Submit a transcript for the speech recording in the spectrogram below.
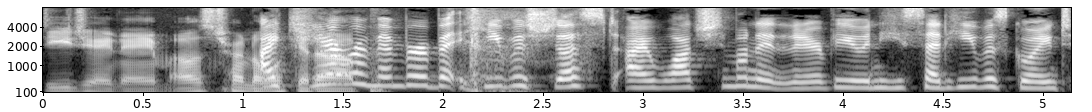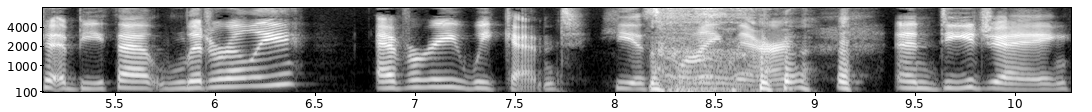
DJ name. I was trying to I look it can't remember, but he was just, I watched him on an interview and he said he was going to Ibiza literally every weekend. He is flying there and DJing.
